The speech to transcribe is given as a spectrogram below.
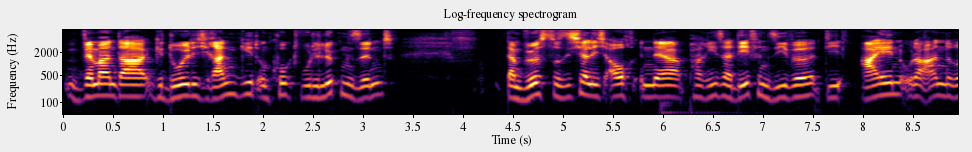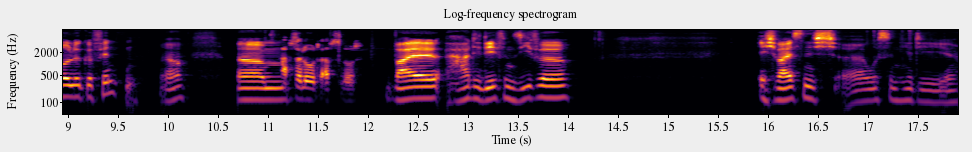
wenn man da geduldig rangeht und guckt, wo die Lücken sind, dann wirst du sicherlich auch in der Pariser Defensive die ein oder andere Lücke finden. Ja. Ähm, absolut, absolut. Weil, ja, die Defensive, ich weiß nicht, äh, wo ist denn hier die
